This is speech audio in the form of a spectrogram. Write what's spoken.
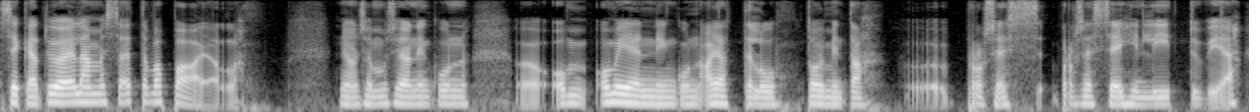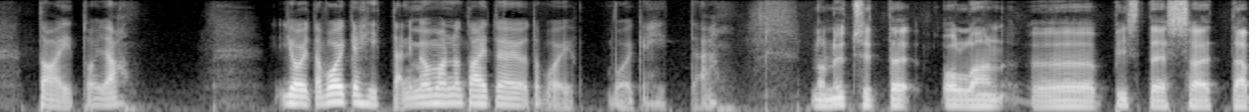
sekä työelämässä että vapaa-ajalla. Ne on semmoisia niin kuin, omien niin kuin ajattelu, toimintaprosesseihin liittyviä taitoja, joita voi kehittää. Nimenomaan on taitoja, joita voi, voi kehittää. No nyt sitten ollaan ö, pisteessä, että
